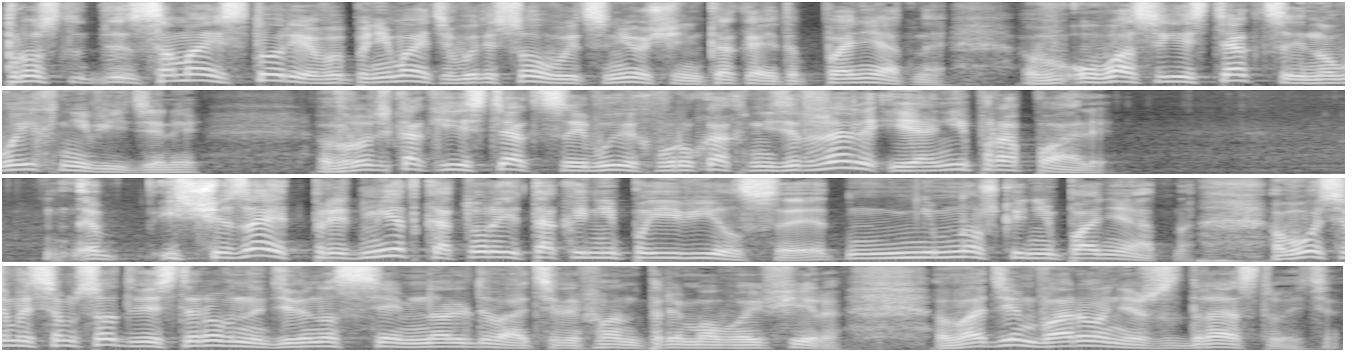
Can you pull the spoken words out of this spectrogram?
Просто сама история, вы понимаете, вырисовывается не очень какая-то понятная. У вас есть акции, но вы их не видели. Вроде как есть акции, вы их в руках не держали, и они пропали. Исчезает предмет, который так и не появился. Это немножко непонятно. 8 800 200 ровно 9702, телефон прямого эфира. Вадим Воронеж, здравствуйте.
